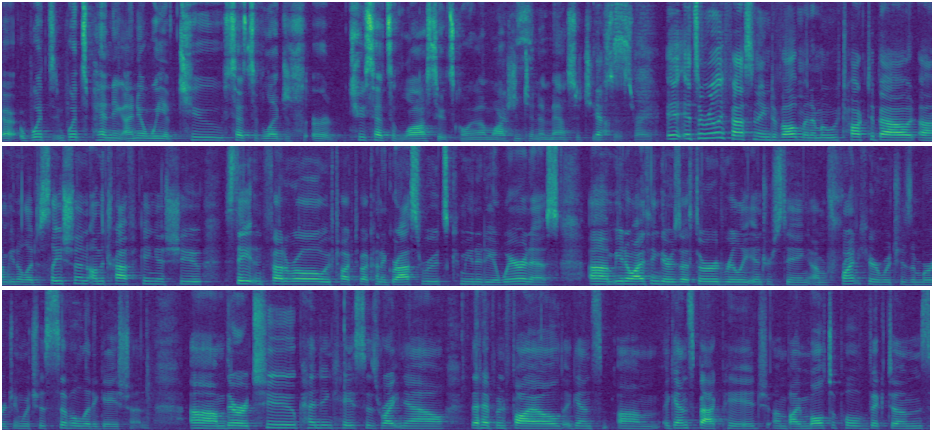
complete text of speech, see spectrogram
Uh, what's what's pending? I know we have two sets of legis- or two sets of lawsuits going on, Washington and Massachusetts, right? It, it's a really fascinating development. I mean, we've talked about um, you know legislation on the trafficking issue, state and federal. We've talked about kind of grassroots community awareness. Um, you know, I think there's a third really interesting um, front here, which is emerging, which is civil litigation. Um, there are two pending cases right now that have been filed against um, against Backpage um, by multiple victims.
